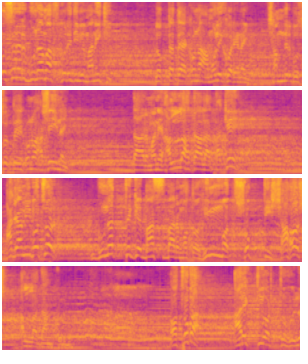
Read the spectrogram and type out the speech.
বছরের গুনাহ মাফ করে দিবে মানে কি? লোকটা তো এখনও আমলই করে নাই, সামনের বছর তো এখনও আসেই নাই। তার মানে আল্লাহ তাআলা তাকে আগামী বছর গুণার থেকে বাঁচবার মতো হিম্মত, শক্তি, সাহস আল্লাহ দান করবে। অথবা আরেকটি অর্থ হইল,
